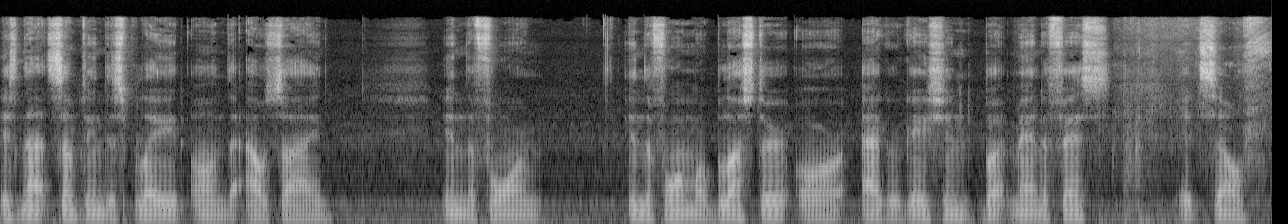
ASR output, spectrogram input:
is not something displayed on the outside in the form in the form of bluster or aggregation, but manifests itself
